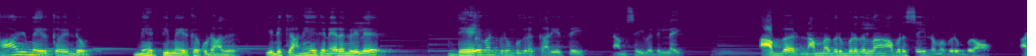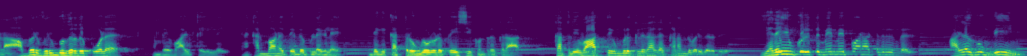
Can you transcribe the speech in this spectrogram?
தாழ்மை இருக்க வேண்டும். மேட்டிமை இருக்கக்கூடாது. இன்றைக்கு அநேக நேரங்களிலே தேவன் விரும்புகிற காரியத்தை நாம் செய்வதில்லை. அவர் நம்ம விரும்புறதெல்லாம் அவர் செய்யும் நம்ம விரும்புகிறோம் ஆனால் அவர் விரும்புகிறது போல நம்முடைய வாழ்க்கை இல்லை. எனக்கு அன்பான தேடு பிள்ளைகளே இன்றைக்கு கத்தர் உங்களோட பேசி கொண்டிருக்கிறார். கத்தருடைய வார்த்தை உங்களுக்கு எதிராக கடந்து வருகிறது. எதையும் குறித்து மேன்மை பாராட்டுகிறீர்கள். அழகும் வீண்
